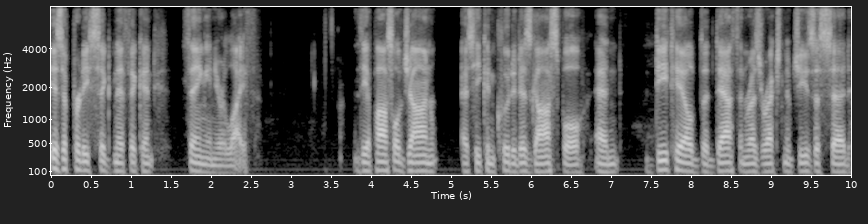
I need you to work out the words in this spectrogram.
is a pretty significant thing in your life. The Apostle John, as he concluded his gospel and detailed the death and resurrection of Jesus, said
